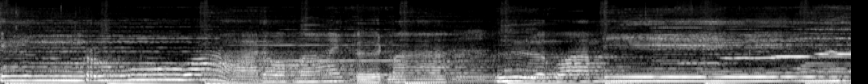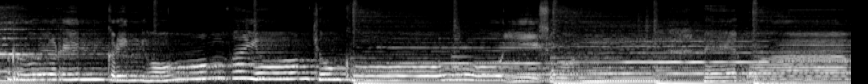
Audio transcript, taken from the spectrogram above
จึงรู้ว่าดอกไม้เกิดมา เพื่อความดี กลิ่นหอมพยอมชงโคยี่สุนแพ้ความ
